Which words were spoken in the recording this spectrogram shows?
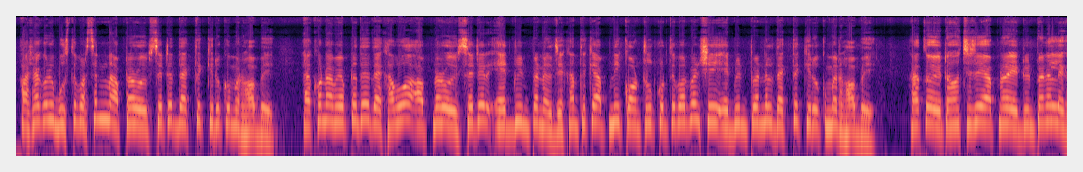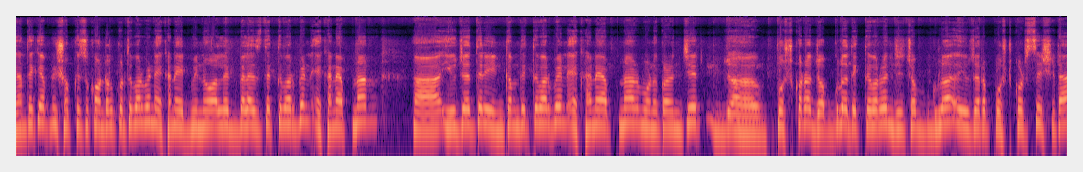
আশা করি বুঝতে পারছেন আপনার ওয়েবসাইটে দেখতে কীরকমের হবে। এখন আমি আপনাদের দেখাবো আপনার ওয়েবসাইটের অ্যাডমিন প্যানেল যেখান থেকে আপনি কন্ট্রোল করতে পারবেন সেই অ্যাডমিন প্যানেল দেখতে কীরকমের হবে। হ্যাঁ তো এটা হচ্ছে যে আপনার এডমিন প্যানেল এখান থেকে আপনি সব কিছু কন্ট্রোল করতে পারবেন। এখানে এডমিন ওয়ালেট ব্যালেন্স দেখতে পারবেন। এখানে আপনার ইউজারদের ইনকাম দেখতে পারবেন। এখানে আপনার মনে করেন যে পোস্ট করা জবগুলো দেখতে পারবেন। যে জবগুলো ইউজাররা পোস্ট করছে, সেটা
